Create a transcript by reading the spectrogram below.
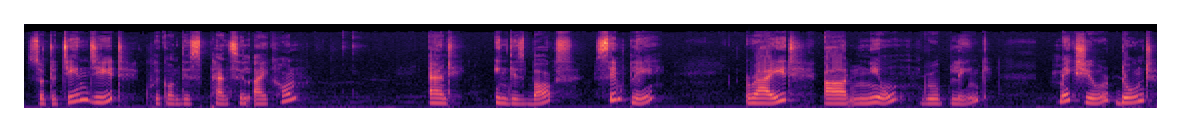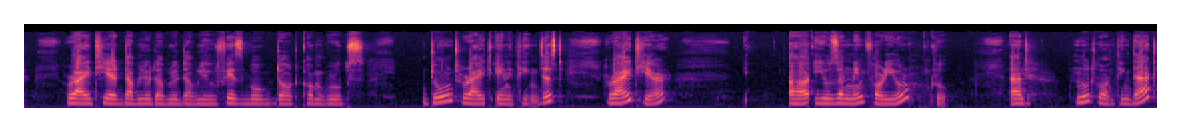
So to change it click on this pencil icon and in this box simply write a new group link. Make sure don't write here www.facebook.com groups. Don't write anything just write here a username for your group. And note one thing that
